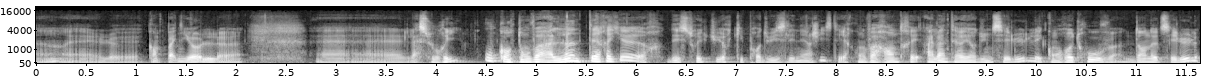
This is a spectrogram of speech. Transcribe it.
hein, le campagnol, la souris, ou quand on va à l'intérieur des structures qui produisent l'énergie, c'est-à-dire qu'on va rentrer à l'intérieur d'une cellule et qu'on retrouve dans notre cellule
